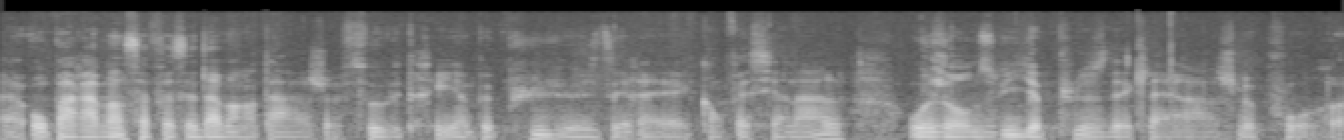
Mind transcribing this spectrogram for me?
Euh, auparavant, ça faisait davantage feutré, un peu plus, je dirais, confessionnal. Aujourd'hui, il y a plus d'éclairage, pour,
